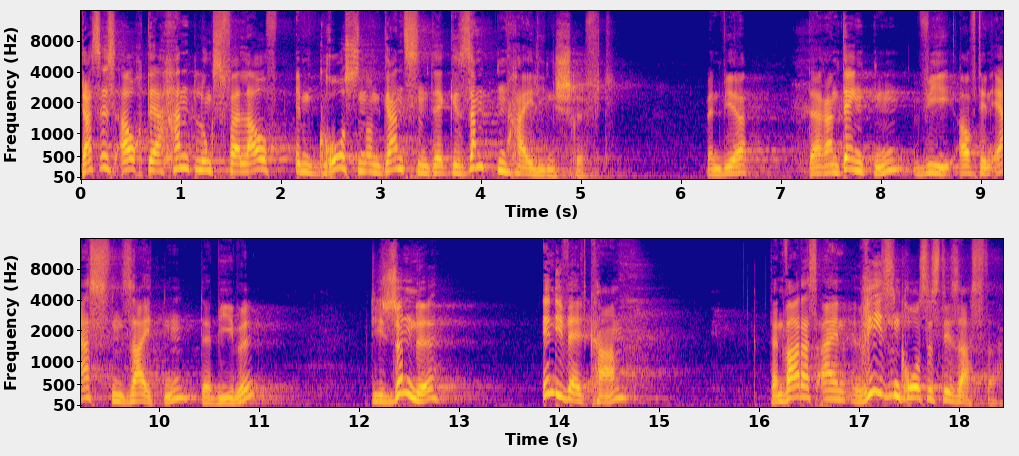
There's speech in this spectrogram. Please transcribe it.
Das ist auch der Handlungsverlauf im Großen und Ganzen der gesamten Heiligen Schrift. Wenn wir daran denken, wie auf den ersten Seiten der Bibel die Sünde in die Welt kam, dann war das ein riesengroßes Desaster.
